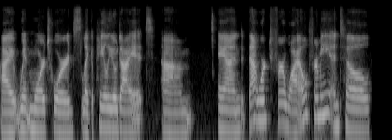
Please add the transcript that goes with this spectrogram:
I went more towards like a paleo diet. Um, and that worked for a while for me until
